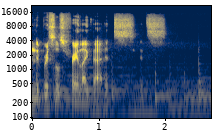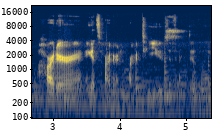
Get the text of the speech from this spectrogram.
When the bristles fray like that, it's it's harder. It gets harder and harder to use effectively.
